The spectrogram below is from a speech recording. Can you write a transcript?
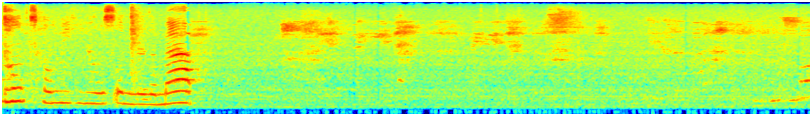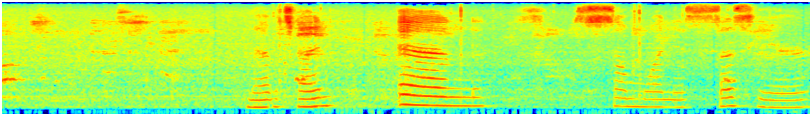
Don't tell under the map. No, that's fine. And someone is sus here.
